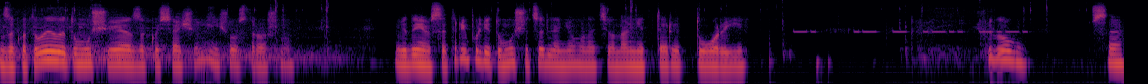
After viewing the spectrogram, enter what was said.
закотили, тому що я закосячив, ну нічого страшного. Віддаємо все Тріполі, тому що це для нього національні території. Чудово. Все.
